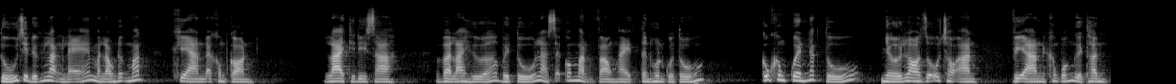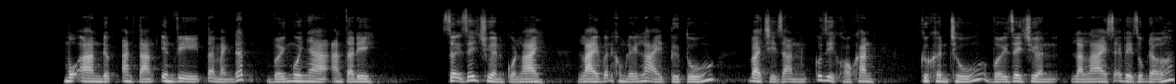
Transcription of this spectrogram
Tú chỉ đứng lặng lẽ mà lau nước mắt khi An đã không còn. Lai thì đi xa, và Lai hứa với Tú là sẽ có mặt vào ngày tân hôn của Tú. Cũng không quên nhắc Tú nhớ lo dỗ cho An vì An không có người thân. Mộ An được an táng yên vị tại mảnh đất với ngôi nhà An ta đi. Sợi dây chuyền của Lai, Lai vẫn không lấy lại từ Tú và chỉ dặn có gì khó khăn, cứ khẩn chú với dây chuyền là Lai sẽ về giúp đỡ.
